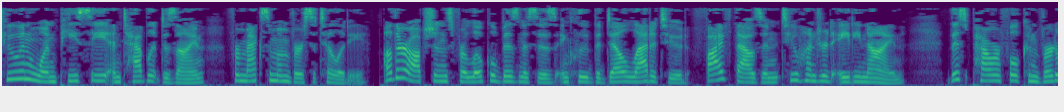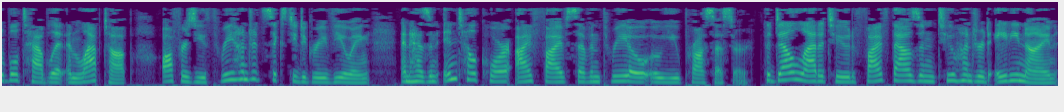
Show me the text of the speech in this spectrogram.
two in one PC and tablet design for maximum versatility. Other options for local businesses include the Dell Latitude 5289. This powerful convertible tablet and laptop offers you 360 degree viewing and has an Intel Core i5-7300U processor. The Dell Latitude 5289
